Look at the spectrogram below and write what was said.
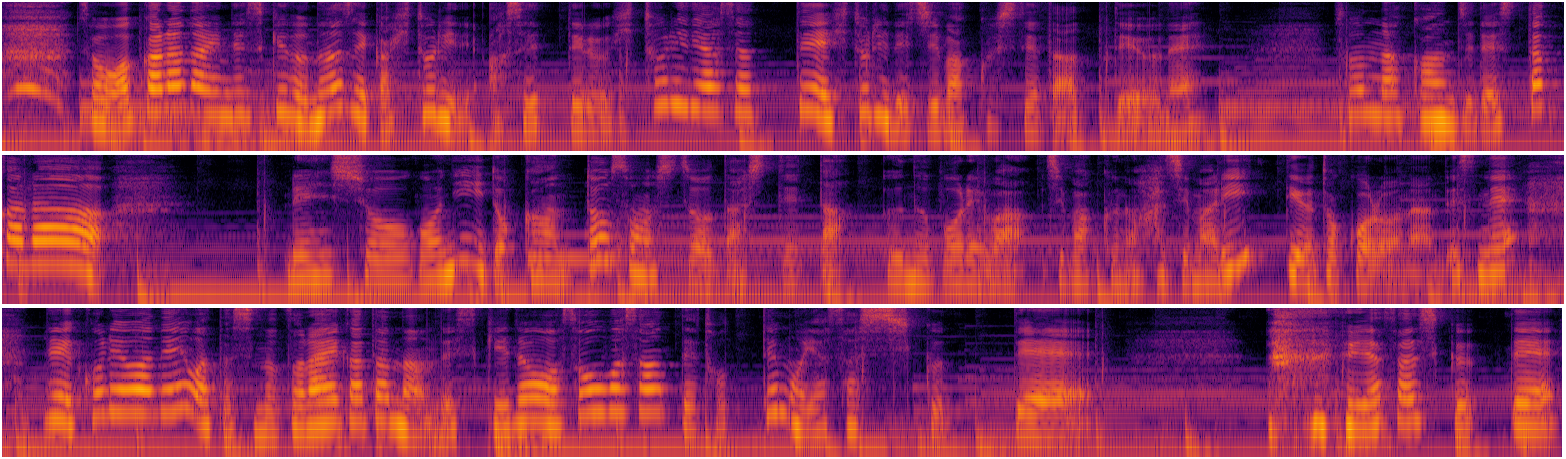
そうわからないんですけどなぜか一人で焦ってる。一人で焦って一人で自爆してたっていうね。そんな感じです。だから連勝後にドカンと損失を出してたうぬぼれは自爆の始まりっていうところなんですね。でこれはね私の捉え方なんですけど相場さんってとっても優しくって 優しくって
